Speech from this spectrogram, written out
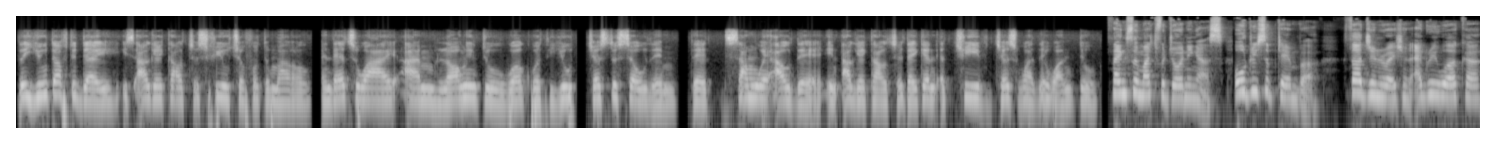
the youth of today is agriculture's future for tomorrow. And that's why I'm longing to work with youth just to show them that somewhere out there in agriculture they can achieve just what they want to. Thanks so much for joining us. Audrey September, third generation agri worker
